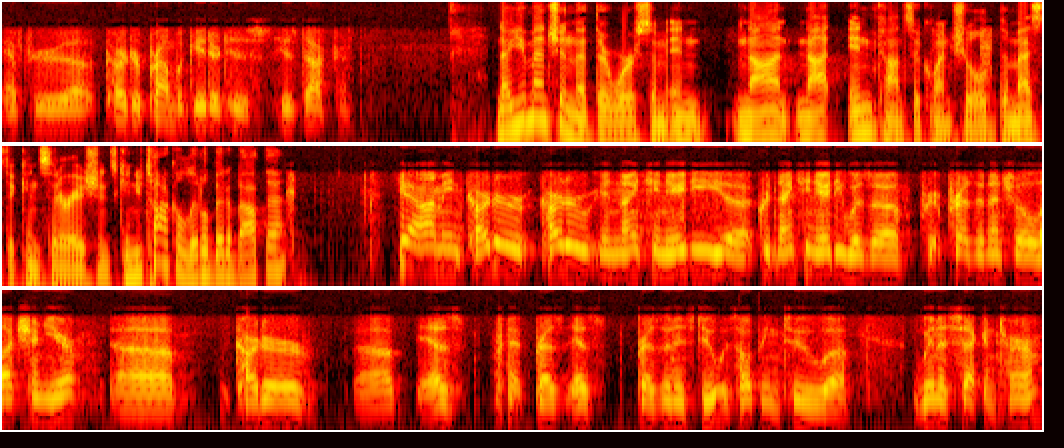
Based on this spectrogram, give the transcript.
after uh, Carter promulgated his his doctrine. Now you mentioned that there were some in non not inconsequential domestic considerations. Can you talk a little bit about that? Yeah, I mean Carter Carter in 1980 uh, 1980 was a pre- presidential election year. Uh, Carter, uh, as pres- as presidents do, was hoping to uh, win a second term,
